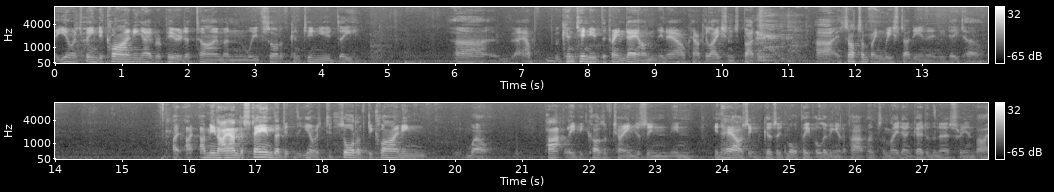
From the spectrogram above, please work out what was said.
you know, it's been declining over a period of time, and we've sort of continued the uh, continued the trend down in our calculations, but uh, it's not something we study in any detail. I, I, I mean, I understand that, it, you know, it's, it's sort of declining, well, partly because of changes in, in, in housing, because there's more people living in apartments and they don't go to the nursery and buy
